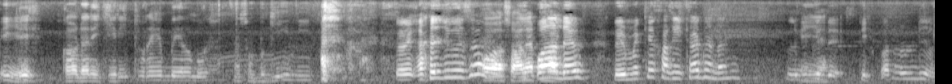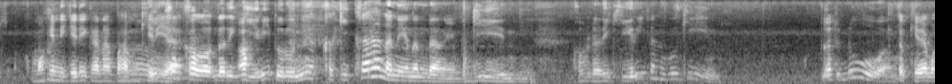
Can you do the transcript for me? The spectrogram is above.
Iya. Ih, kalau dari kiri tuh rebel bos. Langsung begini. Dari kanan juga sama. Oh, soalnya dam- damage-nya kaki kanan aja lebih Iya. gede. Ih parah lu dia mungkin di kiri karena paham kiri Kan ya kalau dari kiri turunnya kaki kanan yang nendangnya begini. Kalau dari kiri kan begini. Itu doang. Itu kiri apa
